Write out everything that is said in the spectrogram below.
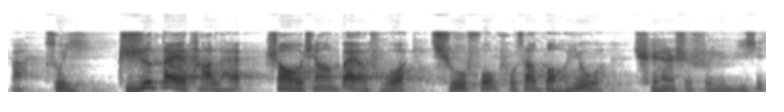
啊，所以。只带他来烧香拜佛，求佛菩萨保佑啊，全是属于迷信。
